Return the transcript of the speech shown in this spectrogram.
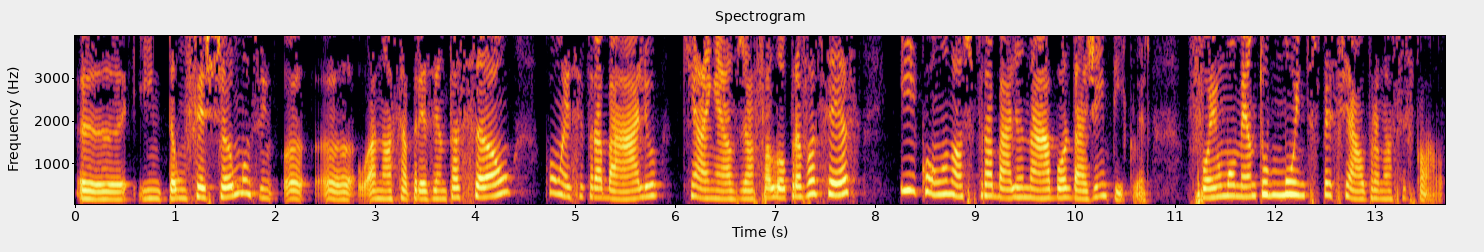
Uh, então, fechamos uh, uh, a nossa apresentação com esse trabalho que a Inês já falou para vocês e com o nosso trabalho na abordagem Pickler. Foi um momento muito especial para nossa escola.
